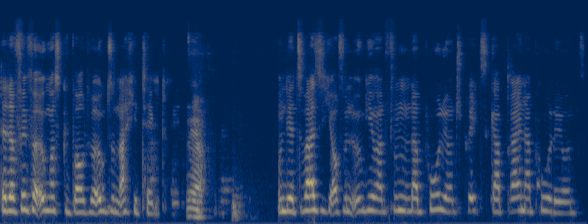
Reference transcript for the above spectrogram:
der hat auf jeden Fall irgendwas gebaut, war irgend so ein Architekt. Ja. Und jetzt weiß ich auch, wenn irgendjemand von Napoleon spricht, es gab drei Napoleons.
